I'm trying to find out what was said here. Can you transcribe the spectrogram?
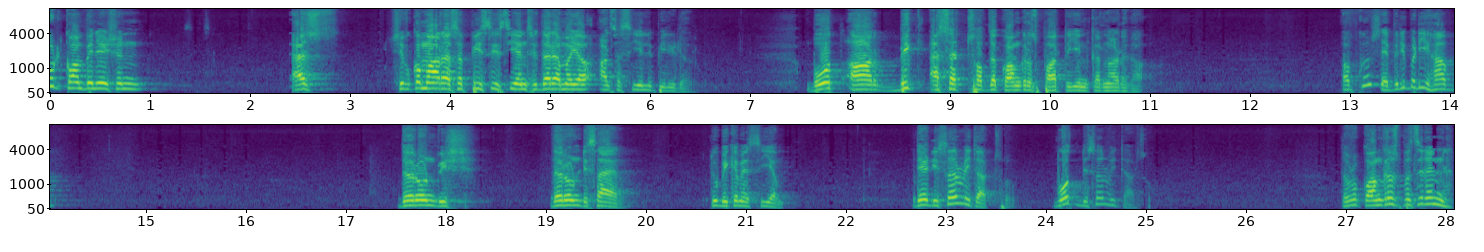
ಗುಡ್ ಕಾಂಬಿನೇಷನ್ Shivkumar as a PCC and Siddaramaiah as a CLP leader. Both are big assets of the Congress party in Karnataka. Of course, everybody have their own wish, their own desire to become a CM. They deserve it also. Both deserve it also. The Congress president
